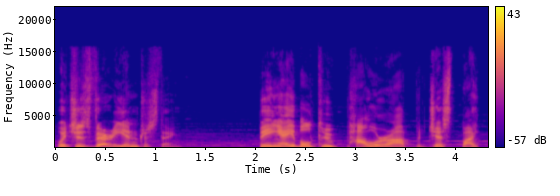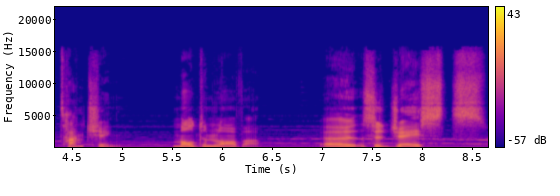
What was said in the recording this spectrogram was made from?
which is very interesting. Being able to power up just by touching molten lava uh, suggests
